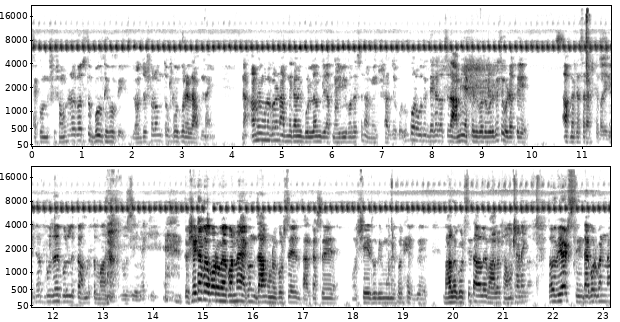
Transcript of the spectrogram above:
এখন সে সমস্যাটার কথা তো বলতে হবে। লজ্জা সরম তো করে লাভ নাই। না আমি মনে করেন আপনাকে আমি বললাম যে আপনি এই বিপদ আছেন আমি সাহায্য করব। পরবর্তী দেখা যাচ্ছে যে আমি একটা বিপদে পড়ে গেছি ওটাতে আপনার কাছে রাখতে পারি এটা বুঝাই বললে তো আমরা তো মানুষ বুঝি নাকি? তো সেটা বড় ব্যাপার না এখন যা মনে করছে তার কাছে ও সে যদি মনে করে যে ভালো করছে তাহলে ভালো সমস্যা নেই। তবে ভিউয়ার্স চিন্তা করবেন না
